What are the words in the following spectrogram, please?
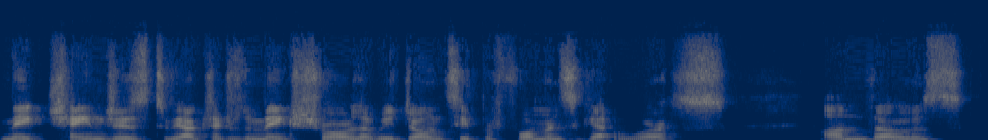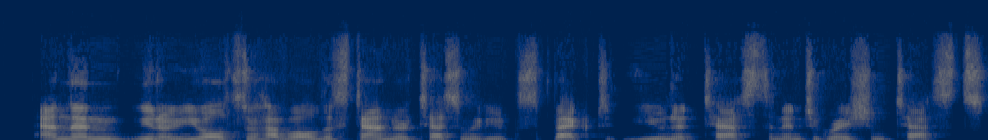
make changes to the architectures, we make sure that we don't see performance get worse on those. And then, you know, you also have all the standard testing that you expect, unit tests and integration tests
